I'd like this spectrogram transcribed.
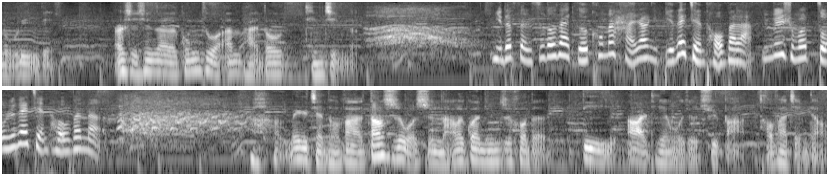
努力一点，而且现在的工作安排都挺紧的。你的粉丝都在隔空的喊，让你别再剪头发啦！你为什么总是在剪头发呢？啊，那个剪头发，当时我是拿了冠军之后的第二天，我就去把头发剪掉了。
